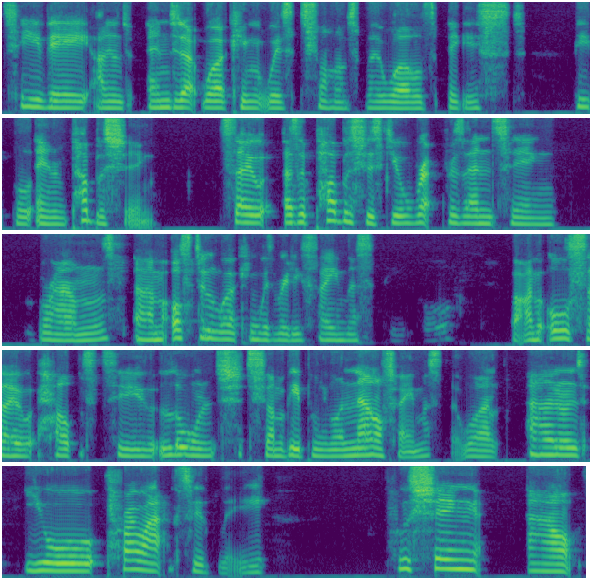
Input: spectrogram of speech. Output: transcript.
TV and ended up working with some of the world's biggest people in publishing. So, as a publicist, you're representing brands, um, often working with really famous people. But I've also helped to launch some people who are now famous that weren't. And you're proactively pushing out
